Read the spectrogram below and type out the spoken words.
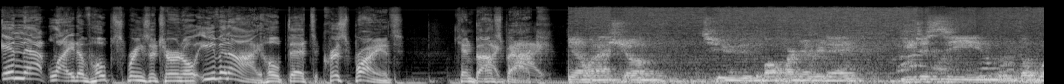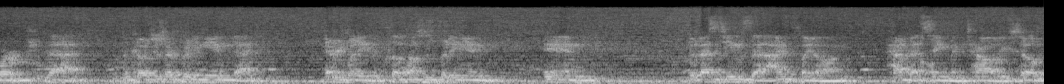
in that light of hope springs eternal, even I hope that Kris Bryant can bounce back. You know, when I show up to the ballpark every day, you just see the work that the coaches are putting in, that everybody in the clubhouse is putting in, and the best teams that I've played on have that same mentality. So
